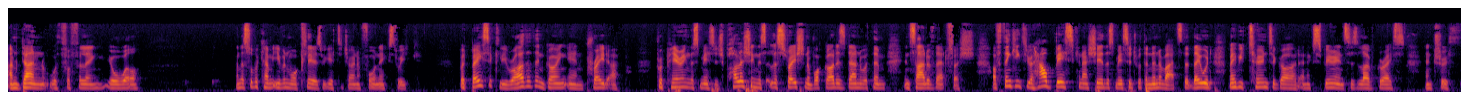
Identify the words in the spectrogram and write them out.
I'm done with fulfilling your will. And this will become even more clear as we get to Jonah 4 next week. But basically, rather than going in prayed up, preparing this message, polishing this illustration of what God has done with him inside of that fish, of thinking through how best can I share this message with the Ninevites that they would maybe turn to God and experience his love, grace, and truth.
